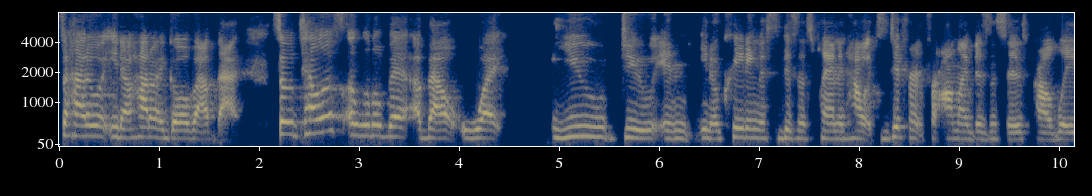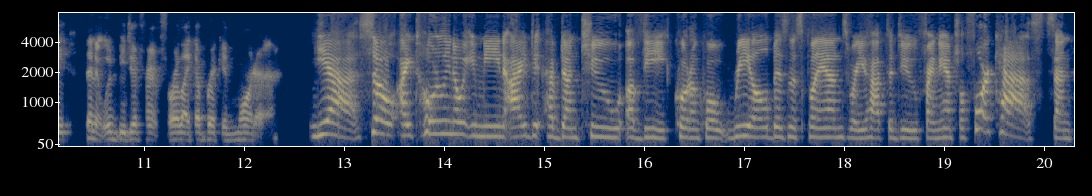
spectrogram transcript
So how do I, you know how do i go about that? So tell us a little bit about what you do in you know creating this business plan and how it's different for online businesses probably than it would be different for like a brick and mortar yeah, so I totally know what you mean. I d- have done two of the quote unquote real business plans where you have to do financial forecasts and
